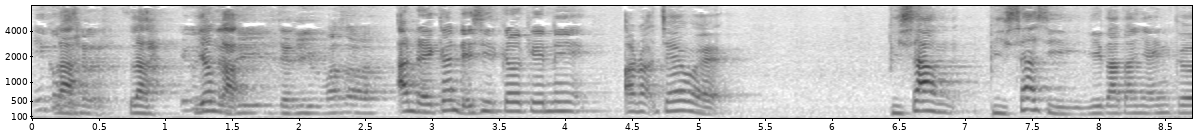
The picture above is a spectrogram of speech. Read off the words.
itu Lah, bener. lah, Itu ya enggak. jadi, jadi masalah. Andaikan di circle kene anak cewek bisa bisa sih kita tanyain ke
